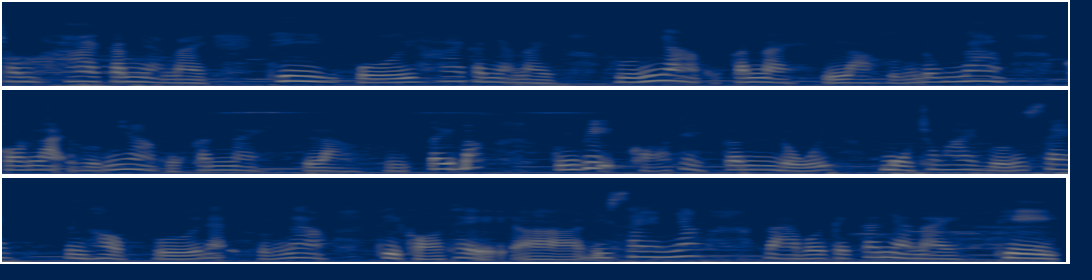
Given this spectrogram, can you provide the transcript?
trong hai căn nhà này thì với hai căn nhà này hướng nhà của căn này là hướng đông nam, còn lại hướng nhà của căn này là hướng tây bắc. Quý vị có thể cân đối một trong hai hướng xem mình hợp với lại hướng nào thì có thể uh, đi xem nhé và với cái căn nhà này thì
